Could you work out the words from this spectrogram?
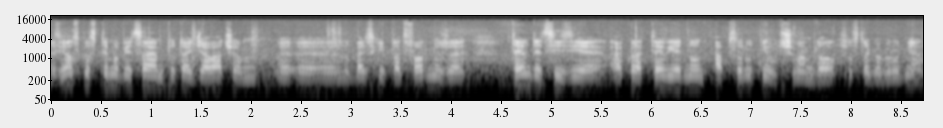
W związku z tym obiecałem tutaj działaczom e, lubelskiej Platformy, że tę decyzję, akurat tę jedną, absolutnie utrzymam do 6 grudnia,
